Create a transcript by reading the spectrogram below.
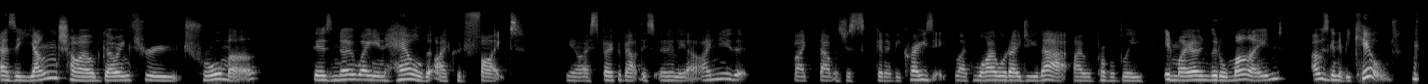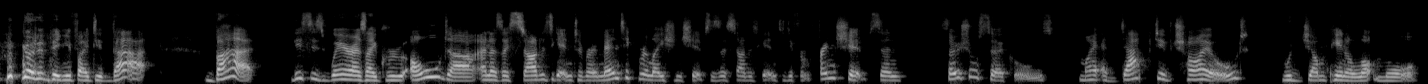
as a young child going through trauma there's no way in hell that i could fight you know, I spoke about this earlier. I knew that like that was just going to be crazy. Like, why would I do that? I would probably, in my own little mind, I was going to be killed, kind of thing, if I did that. But this is where, as I grew older and as I started to get into romantic relationships, as I started to get into different friendships and social circles, my adaptive child would jump in a lot more.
